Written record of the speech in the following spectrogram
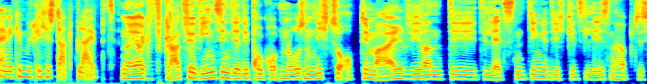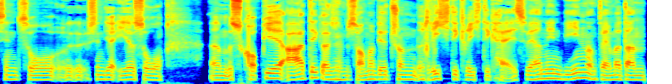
eine gemütliche Stadt bleibt. Naja, gerade für Wien sind ja die Prognosen nicht so optimal, wie waren die, die letzten Dinge, die ich gelesen habe, die sind so, äh, sind ja eher so ähm, Skopje-artig. Also im Sommer wird schon richtig, richtig heiß werden in Wien. Und wenn man dann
